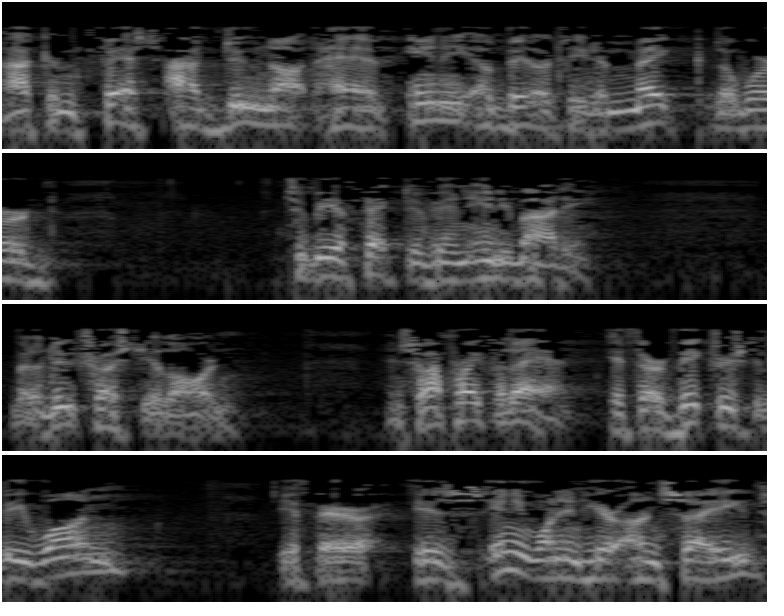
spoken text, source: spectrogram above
I confess I do not have any ability to make the Word to be effective in anybody. But I do trust you, Lord. And so I pray for that. If there are victories to be won, if there is anyone in here unsaved,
